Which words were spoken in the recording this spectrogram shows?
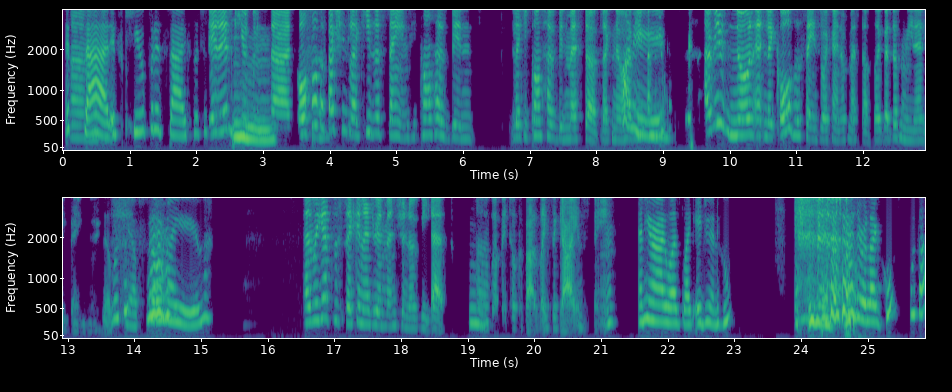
It's Um, sad. It's cute, but it's sad because it just It is cute but Mhm. sad. Also the fact she's like he's a saint. He can't have been like he can't have been messed up. Like no, have you, have you have you known and like all the saints were kind of messed up. Like that doesn't mean anything. this is Yep. so naive. And we get the second Adrian mention of the app uh, where they talk about like the guy in Spain. And here I was like, Adrian, who? and You're like, who? Who's that?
